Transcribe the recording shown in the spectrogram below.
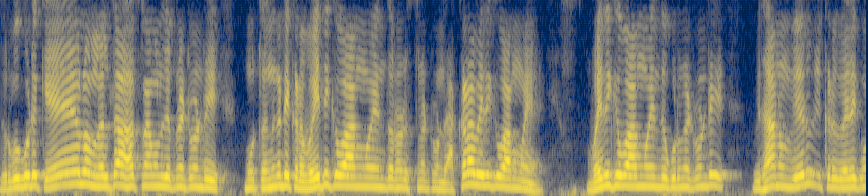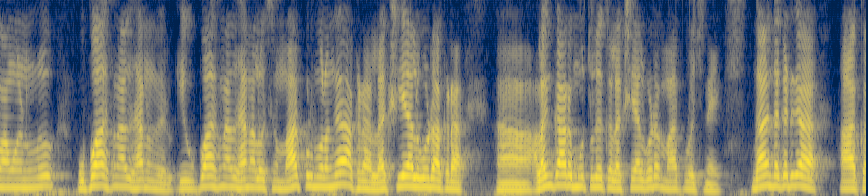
దుర్గగుడి కేవలం లలితాహస్రామంలో చెప్పినటువంటి మూర్తి ఎందుకంటే ఇక్కడ వైదిక వాంగ్మయంతో నడుస్తున్నటువంటి అక్కడ వైదిక వాంగ్మయం వైదిక వాంగ్మయంతో కూడినటువంటి విధానం వేరు ఇక్కడ వైదిక వాంగ్మయంలో ఉపాసనా విధానం వేరు. ఈ ఉపాసనా విధానాలు వచ్చిన మార్పుల మూలంగా అక్కడ లక్ష్యాలు కూడా అక్కడ అలంకార మూర్తుల యొక్క లక్ష్యాలు కూడా మార్పులు వచ్చినాయి. దానికి తగ్గట్టుగా ఆ యొక్క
